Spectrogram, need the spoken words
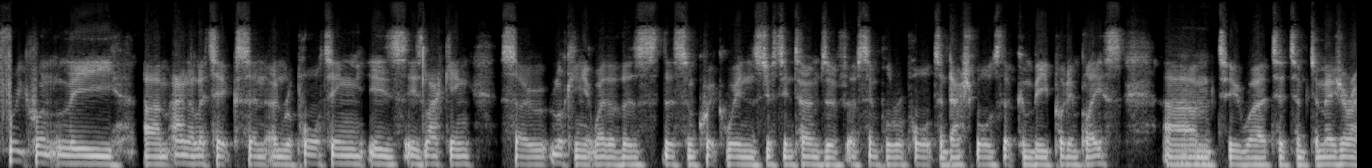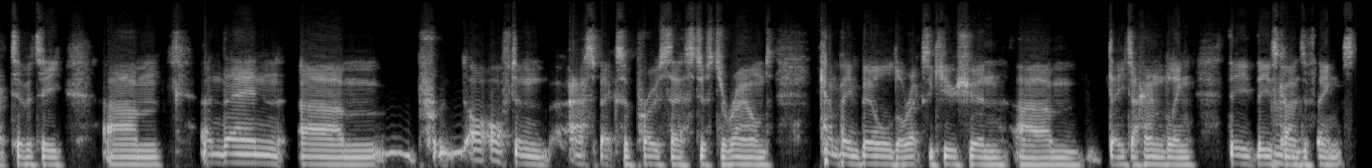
frequently um, analytics and, and, reporting is is lacking. So looking at whether there's there's some quick wins just in terms of, of simple reports and dashboards that can be put in place um, mm-hmm. to, uh, to, to, to measure activity, um, and then um, pr- often aspects of process just around campaign build or execution, um, data handling, the, these mm-hmm. kinds of things.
